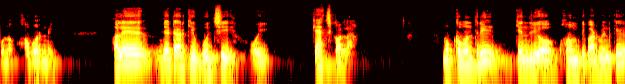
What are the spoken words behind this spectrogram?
কোনো খবর নেই। ফলে যেটা আর কি বুঝছি, ওই ক্যাচ কলা মুখ্যমন্ত্রী কেন্দ্রীয় হোম ডিপার্টমেন্টকে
